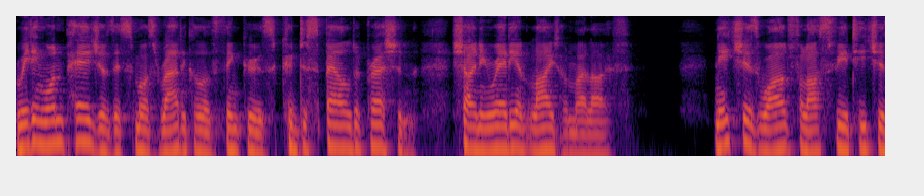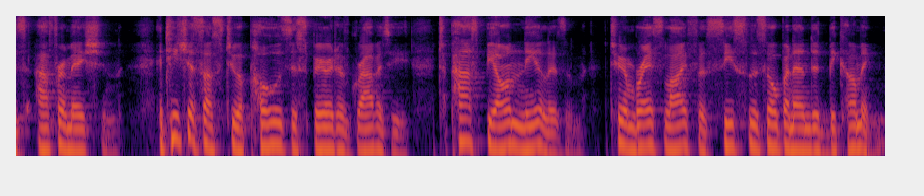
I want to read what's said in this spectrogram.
Reading one page of this most radical of thinkers could dispel depression, shining radiant light on my life. Nietzsche's wild philosophy teaches affirmation. It teaches us to oppose the spirit of gravity, to pass beyond nihilism, to embrace life as ceaseless open-ended becoming.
